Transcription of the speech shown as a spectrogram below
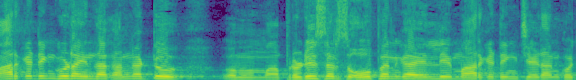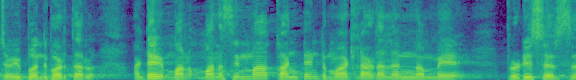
మార్కెటింగ్ కూడా ఇందాక అన్నట్టు మా ప్రొడ్యూసర్స్ ఓపెన్గా వెళ్ళి మార్కెటింగ్ చేయడానికి కొంచెం ఇబ్బంది పడతారు. అంటే మన మన సినిమా కంటెంట్ మాట్లాడాలని నమ్మే ప్రొడ్యూసర్స్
